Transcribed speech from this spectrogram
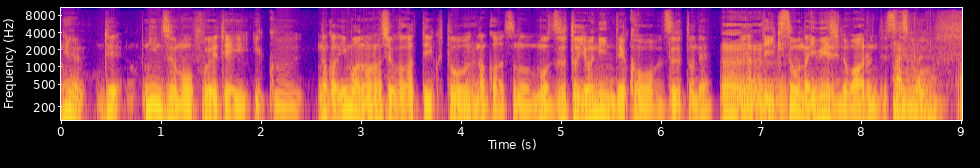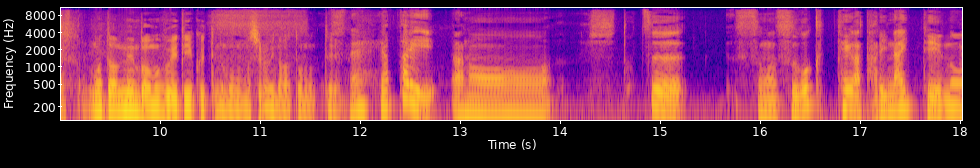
ね、で、人数も増えていく、なんか今の話を伺っていくと、なんかその、もうずっと4人でこう、ずっとね、うん。うんうんやっていきそうなイメージのもあるんですけど。またメンバーも増えていくっていうのも面白いなと思って。ですね。やっぱり、あのー一つ、その、すごく手が足りないっていうの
